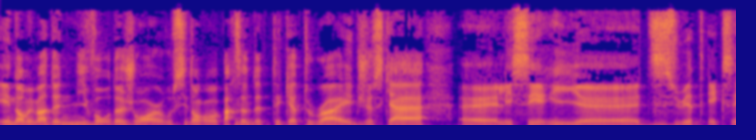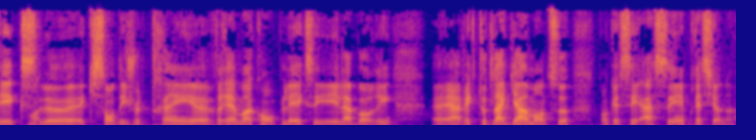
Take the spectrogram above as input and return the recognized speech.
énormément de niveaux de joueurs aussi donc on va partir Mhm. de Ticket to Ride jusqu'à euh, les séries euh, 18XX Ouais. là euh, qui sont des jeux de train euh, vraiment complexes et élaborés euh, avec toute la gamme en dessous donc euh, c'est assez impressionnant.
